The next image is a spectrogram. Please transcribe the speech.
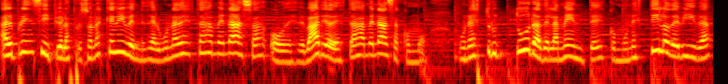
al principio, las personas que viven desde alguna de estas amenazas o desde varias de estas amenazas como una estructura de la mente, como un estilo de vida,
